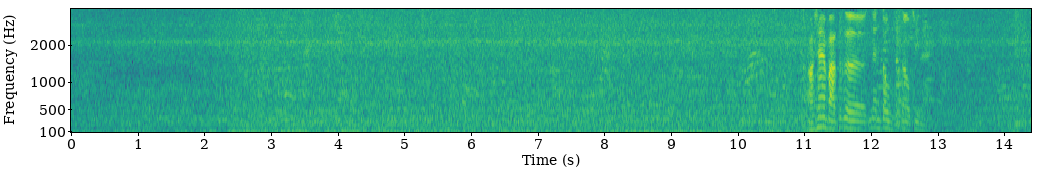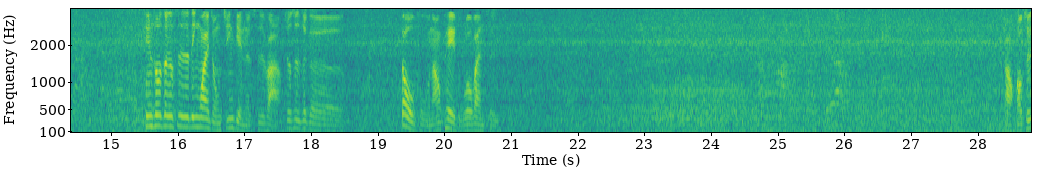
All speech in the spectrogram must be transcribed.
好，现在把这个嫩豆腐倒进来。听说这个是另外一种经典的吃法，就是这个豆腐，然后配卤肉饭吃。好，好吃。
